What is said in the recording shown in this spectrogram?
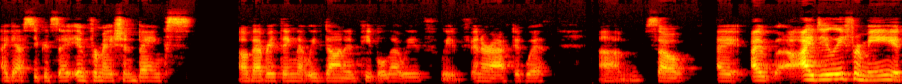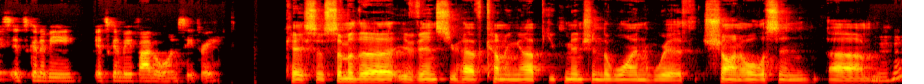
I guess you could say, information banks of everything that we've done and people that we've we've interacted with. Um, so I, I ideally for me, it's it's gonna be it's gonna be 501c3. Okay, so some of the events you have coming up, you mentioned the one with Sean Olison, um, hmm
